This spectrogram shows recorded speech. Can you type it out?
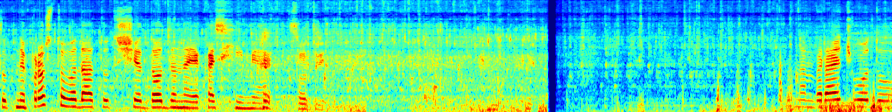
Тут не просто вода, тут ще додана якась хімія. Смотри. Набирають воду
